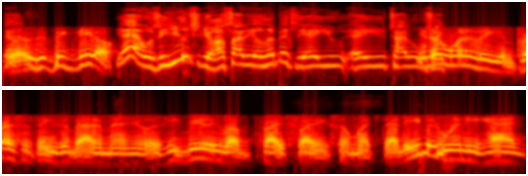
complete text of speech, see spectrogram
that Yeah, was a big deal. yeah, it was a huge deal. Outside the Olympics, the AAU AAU title You know, like, one of the impressive things about Emanuel is he really loved prize fighting so much that even when he had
